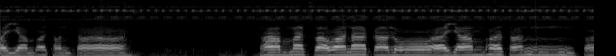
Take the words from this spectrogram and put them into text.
อายัมปทันตาธรรมสวนกาโลอายัมปทันตา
